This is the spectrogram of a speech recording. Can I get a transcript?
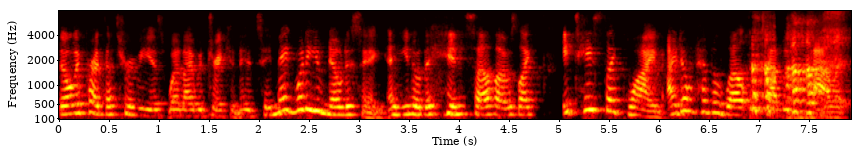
the only part that threw me is when i would drink it and they'd say meg what are you noticing? And you know the hints of i was like it tastes like wine. I don't have a well established palate.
